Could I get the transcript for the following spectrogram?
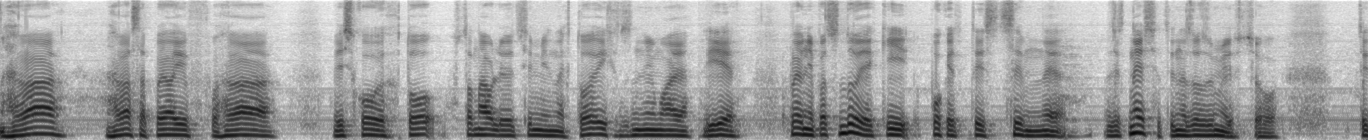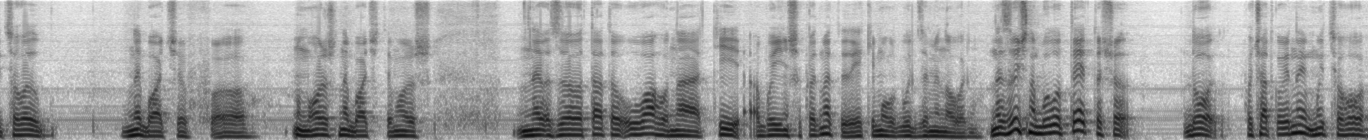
гра, гра саперів, гра військових, хто встановлює ці міни, хто їх знімає. Є певні процедури, які, поки ти з цим не зіткнешся, ти не зрозумієш цього. Ти цього не бачив, е, ну, можеш не бачити, можеш не звертати увагу на ті або інші предмети, які можуть бути заміновані. Незвично було те, то, що до початку війни ми цього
